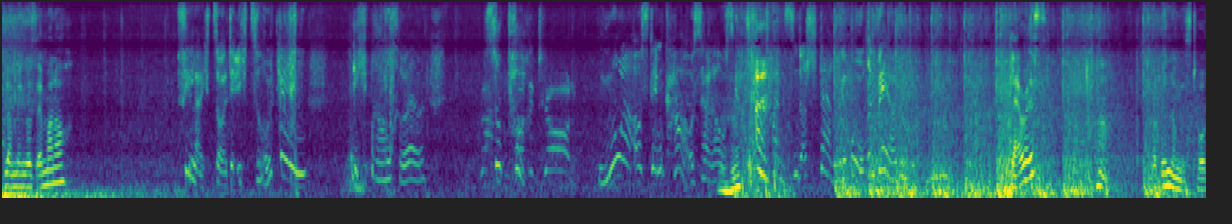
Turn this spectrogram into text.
Flamingos immer noch? Vielleicht sollte ich zurückgehen. Ich brauche Support. Nur aus dem Chaos heraus kann ein tanzender Stern geboren werden. Clarice? Hm. Verbindung ist tot.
